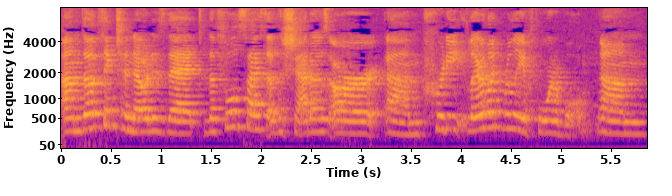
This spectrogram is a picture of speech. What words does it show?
Um, the other thing to note is that the full size of the shadows are um, pretty they're like really affordable. Um,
